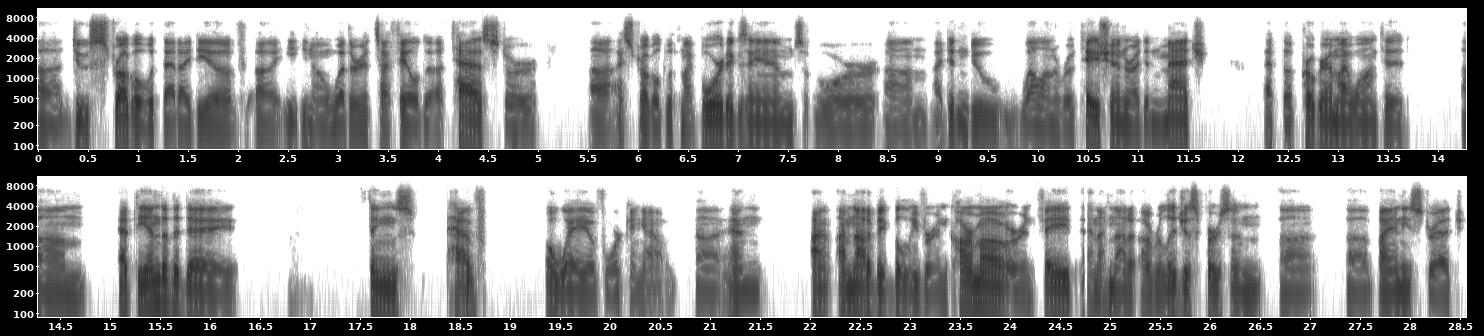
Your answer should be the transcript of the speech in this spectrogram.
uh, do struggle with that idea of uh, you know whether it's I failed a test or uh, I struggled with my board exams, or um, I didn't do well on a rotation, or I didn't match at the program I wanted. Um, at the end of the day, things have a way of working out. Uh, and I, am not a big believer in karma or in fate, and I'm not a, a religious person uh, uh, by any stretch.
